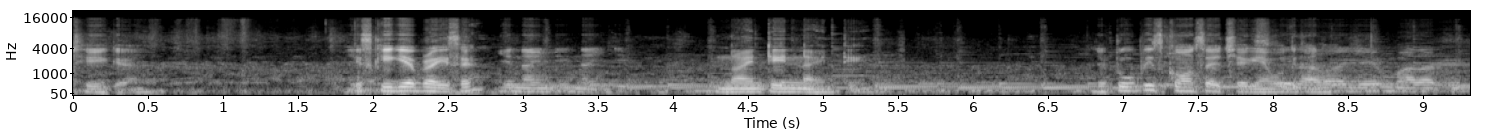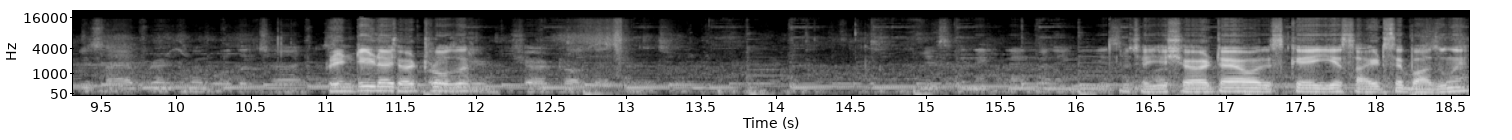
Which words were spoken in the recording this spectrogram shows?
ठीक है। इसकी क्या प्राइस है? ये नाइनटीन नाइन्टी नाइनटीन नाइन्टी जो टू पीस कौन से अच्छे गए हैं वो दिखाना? ये हमारा टू पीस आया प्रिंट में बहुत अच्छा है। प्रिंटेड है शर्ट ट्राउज़र शर्ट ट्राउज़र इसकी नेक लाइन बनेगी अच्छा ये शर्ट है और इसके ये साइड से बाजू हैं?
